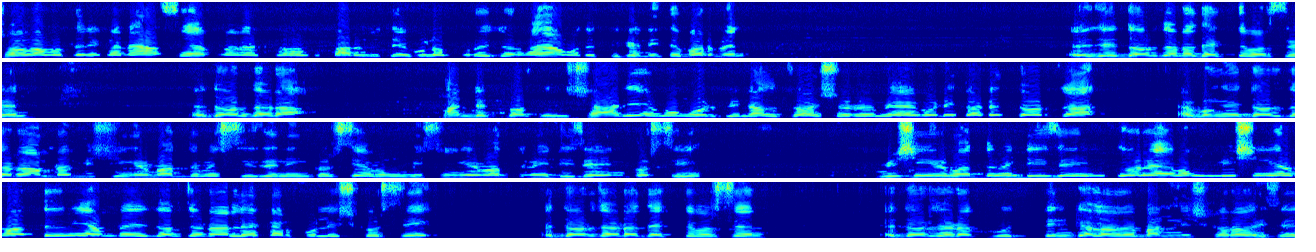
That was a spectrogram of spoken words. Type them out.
সব আমাদের এখানে আছে। আপনারা যদি এগুলো প্রয়োজন হয় আমাদের থেকে নিতে পারবেন। এই যে দরজাটা দেখতে পাচ্ছেন, এই দরজাটা হান্ড্রেড পার্সেন্ট শাড়ি এবং অরিজিনাল জয়সরের মেয়াগনি কাঠের দরজা এবং এই দরজাটা আমরা মিশিং এর মাধ্যমে সিজনিং করছি এবং মিশিং এর মাধ্যমে ডিজাইন করছি। মিশিং এর মাধ্যমে ডিজাইন করে এবং মিশিং এর মাধ্যমে আমরা এই দরজাটা লেকার পলিশ করছি। এই দরজাটা দেখতে পাচ্ছেন এই দরজাটা তিন কালারের বার্নিশ করা হয়েছে।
